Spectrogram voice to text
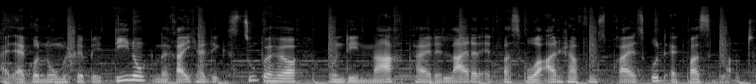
eine ergonomische Bedienung, ein reichhaltiges Zubehör und die Nachteile leider etwas hoher Anschaffungspreis und etwas laut.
